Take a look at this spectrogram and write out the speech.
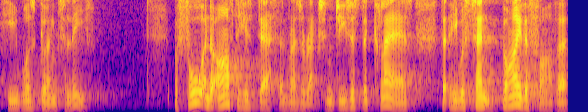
he was going to leave. Before and after his death and resurrection, Jesus declares that he was sent by the Father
